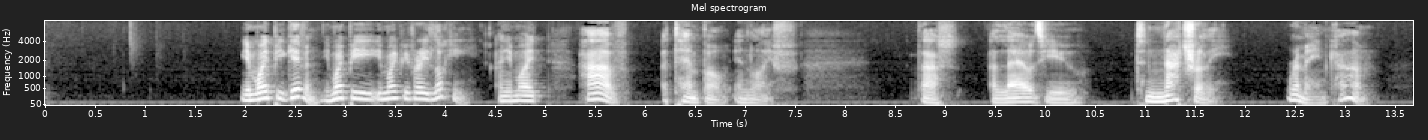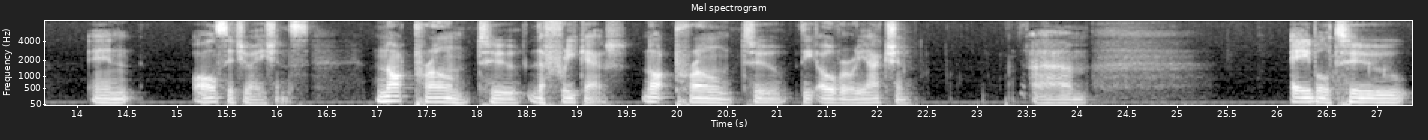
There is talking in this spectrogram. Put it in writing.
you might be given, you might be, you might be very lucky, and you might have a tempo in life that allows you to naturally remain calm in all situations, not prone to the freak out, not prone to the overreaction, um, able to.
